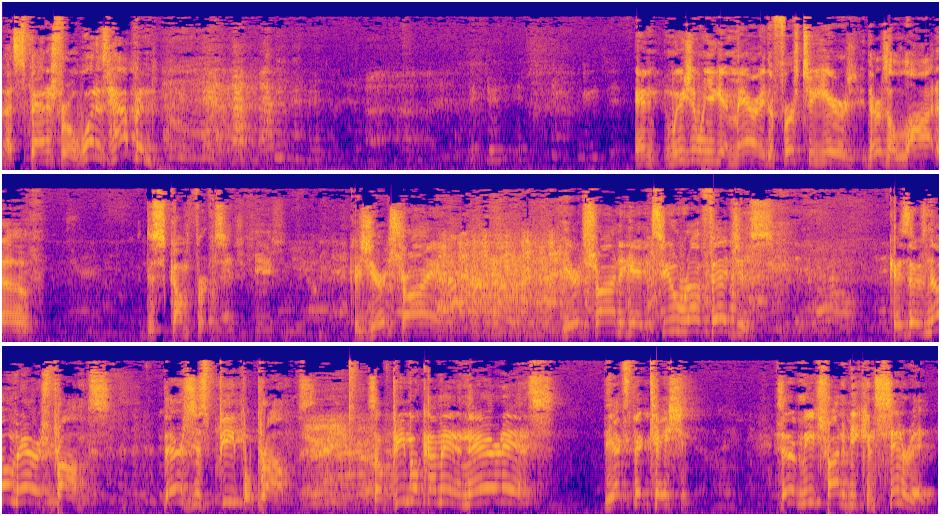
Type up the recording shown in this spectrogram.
That's Spanish for what has happened? And usually, when you get married, the first two years, there's a lot of discomfort because you're trying, you're trying to get two rough edges. Because there's no marriage problems, there's just people problems. There you go. So people come in, and there it is, the expectation. Instead of me trying to be considerate,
